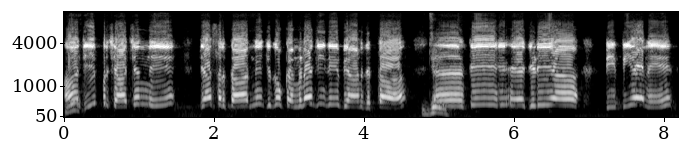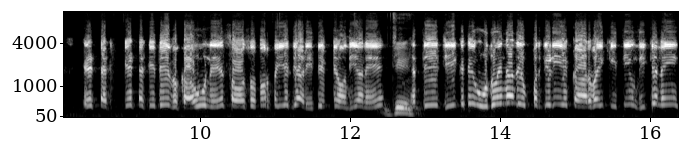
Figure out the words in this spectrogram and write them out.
ਹਾਂ ਜੇ ਪ੍ਰਸ਼ਾਸਨ ਨੇ ਜਾਂ ਸਰਕਾਰ ਨੇ ਜਦੋਂ ਕੰਗਣਾ ਜੀ ਨੇ ਬਿਆਨ ਦਿੱਤਾ ਕਿ ਜਿਹੜੇ ਆ ਬੀਬੀਆਂ ਨੇ ਇਹ ਟਕੇ ਟਕੇ ਤੇ ਵਿਕਾਊ ਨੇ 100 100 ਰੁਪਏ ਦਿਹਾੜੀ ਤੇ ਆਉਂਦੀਆਂ ਨੇ। ਤੇ ਜੇ ਕਿਤੇ ਉਦੋਂ ਇਹਨਾਂ ਦੇ ਉੱਪਰ ਜਿਹੜੀ ਇਹ ਕਾਰਵਾਈ ਕੀਤੀ ਹੁੰਦੀ ਕਿ ਨਹੀਂ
